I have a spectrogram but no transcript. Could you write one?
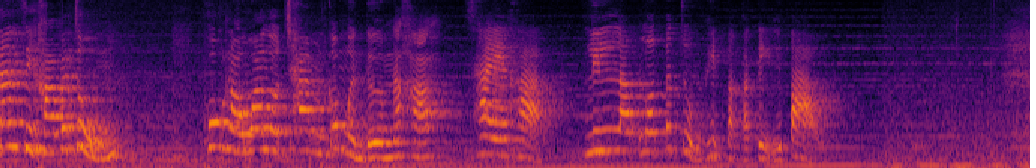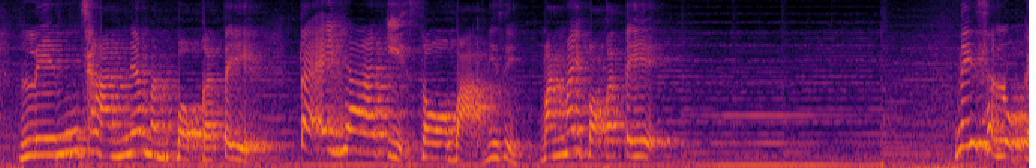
นั่นสิคะป้าจุ๋มพวกเราว่ารสชาติมันก็เหมือนเดิมนะคะ ใช่ค่ะ ลิ้นรับรสประจุมผิดปกติหรือเปล่า ลิ้นฉันเนี่ยมันปกติ แต่ไอยากิโซบะนี่สิ มันไม่ปกติ นี่สรุปแก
